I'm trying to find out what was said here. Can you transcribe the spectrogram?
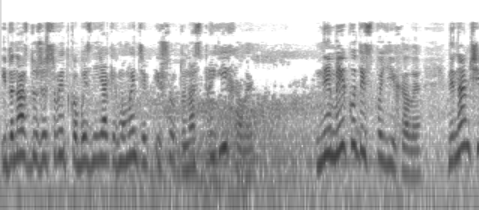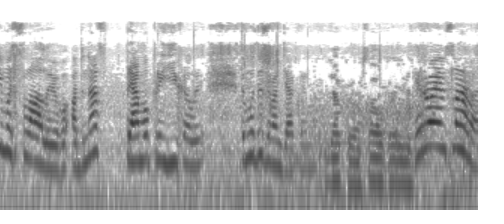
і до нас дуже швидко, без ніяких моментів, і що до нас приїхали. Не ми кудись поїхали, не нам чимось слали його, а до нас прямо приїхали. Тому дуже вам дякуємо. Дякую вам, слава Україні. Героям слава!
